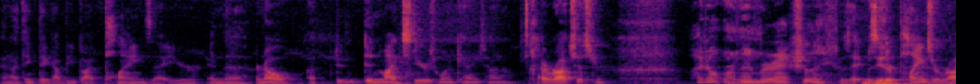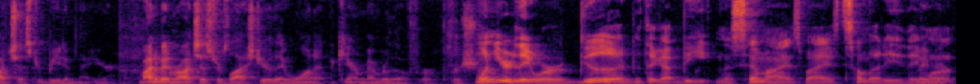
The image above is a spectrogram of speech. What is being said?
and I think they got beat by Plains that year. In the or no, uh, didn't, didn't Mike Steers win a county title at Rochester? I don't remember actually. It was, it was either Plains or Rochester beat him that year. Might have been Rochester's last year. They won it. I can't remember though for, for sure. One year they were good, but they got beat in the semis by somebody they maybe, weren't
